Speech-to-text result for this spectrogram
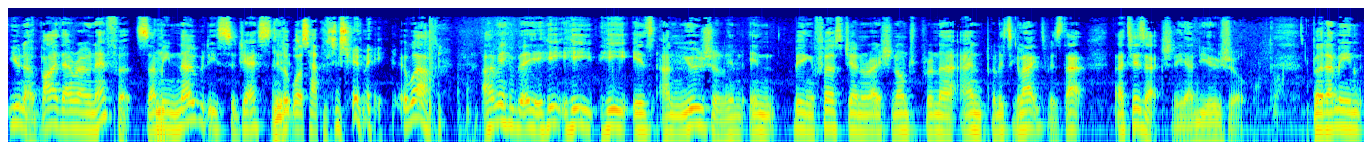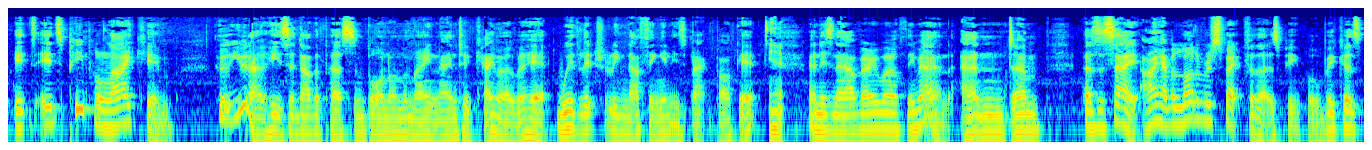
you know, by their own efforts. I mean, nobody's suggested. And look what's happened to Jimmy. Well, I mean, he, he, he is unusual in, in being a first generation entrepreneur and political activist. That that is actually unusual. But I mean, it's it's people like him who, you know, he's another person born on the mainland who came over here with literally nothing in his back pocket Yeah. and is now a very wealthy man. And um, as I say, I have a lot of respect for those people because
